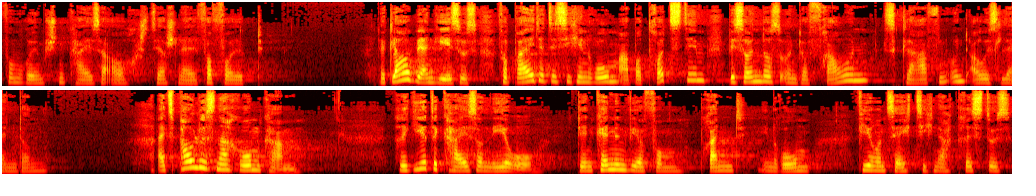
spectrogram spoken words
vom römischen Kaiser auch sehr schnell verfolgt. Der Glaube an Jesus verbreitete sich in Rom aber trotzdem besonders unter Frauen, Sklaven und Ausländern. Als Paulus nach Rom kam, regierte Kaiser Nero. Den kennen wir vom Brand in Rom 64 nach Christus.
